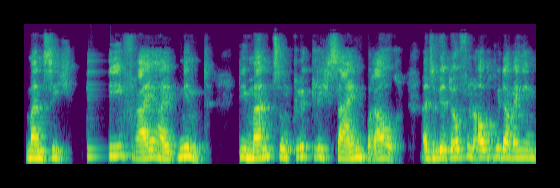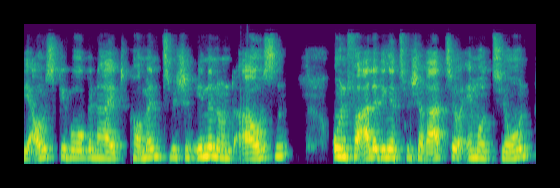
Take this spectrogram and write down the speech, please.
man sich die Freiheit nimmt, die man zum Glücklichsein braucht. Also wir dürfen auch wieder ein wenig in die Ausgewogenheit kommen zwischen innen und außen und vor allen Dingen zwischen Ratio, Emotion,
